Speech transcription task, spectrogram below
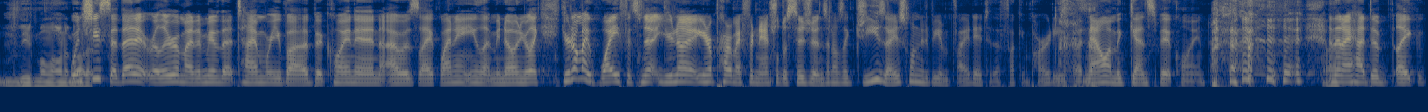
leave him alone about When it. she said that, it really reminded me of that time where you bought a Bitcoin, and I was like, "Why didn't you let me know?" And you're like, "You're not my wife. It's not. You're not. You're not part of my financial decisions." And I was like, "Geez, I just wanted to be invited to the fucking party, but now I'm against Bitcoin." and then I had to like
